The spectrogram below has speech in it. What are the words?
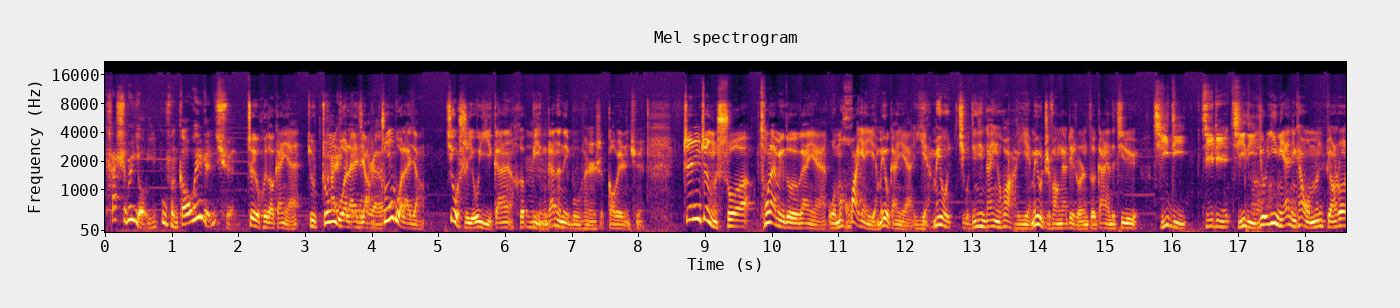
它是不是有一部分高危人群？这又回到肝炎，就中国来讲，中国来讲就是有乙肝和丙肝的那部分人是高危人群。真正说从来没有得过肝炎，我们化验也没有肝炎，也没有酒精性肝硬化，也没有脂肪肝，这种人得肝炎的几率极低极低，极低。就是一年，你看我们比方说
